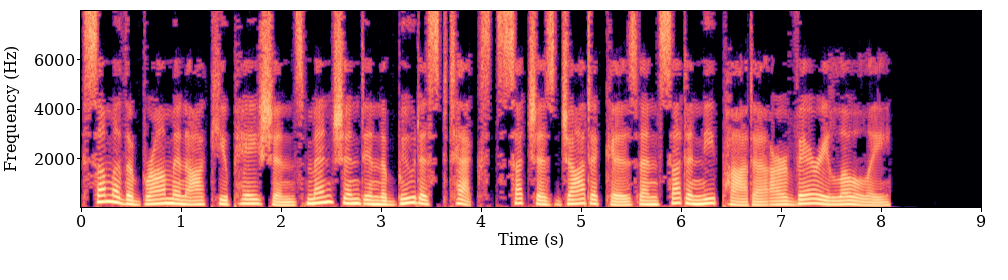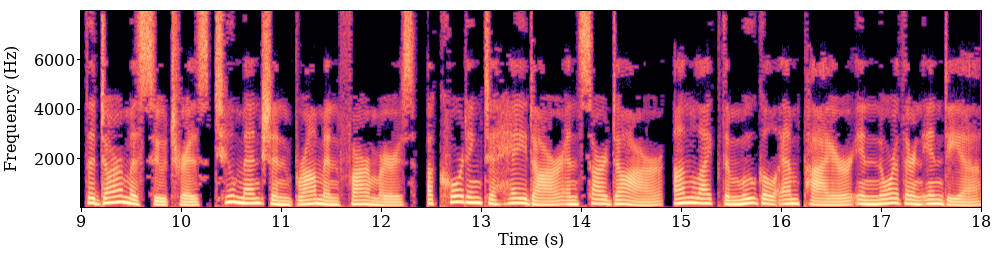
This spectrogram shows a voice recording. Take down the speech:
Some of the Brahmin occupations mentioned in the Buddhist texts such as Jatakas and Sutta Nipata are very lowly. The Dharmasutras too mention Brahmin farmers. According to Haidar and Sardar, unlike the Mughal Empire in northern India,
